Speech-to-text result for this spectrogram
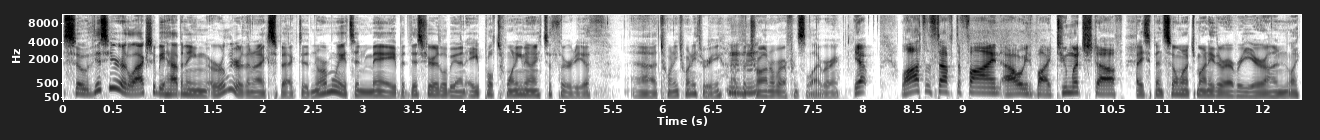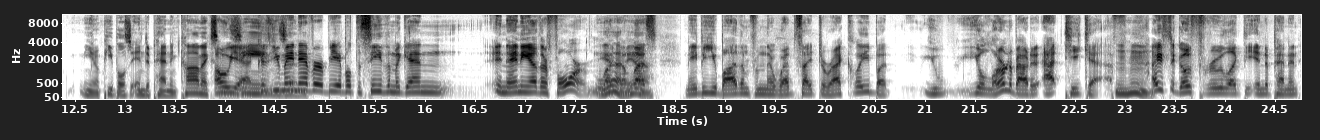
So this year it'll actually be happening earlier than I expected. Normally it's in May, but this year it'll be on April 29th to 30th, uh, 2023 at Mm-hmm. the Toronto Reference Library. Yep, lots of stuff to find. I always buy too much stuff. I spend so much money there every year on like, you know, people's independent comics. Oh and yeah, because you may and- never be able to see them again in any other form, like, Yeah, unless maybe you buy them from their website directly. But you you'll learn about it at TCAF. Mm-hmm. I used to go through like the independent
